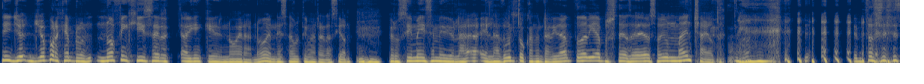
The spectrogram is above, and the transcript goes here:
Sí, yo, yo, por ejemplo, no fingí ser alguien que no era, ¿no? En esa última relación. Ujú. Pero sí me hice medio la- el adulto cuando en realidad todavía pues, soy un mind child. ¿no? Entonces,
